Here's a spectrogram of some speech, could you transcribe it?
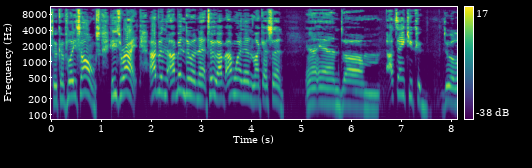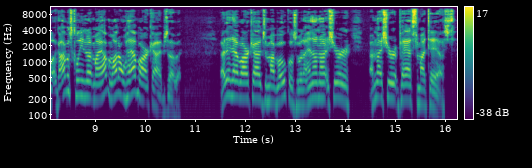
to complete songs. He's right. I've been I've been doing that too. I, I went in like I said, and, and um, I think you could do a lot. I was cleaning up my album. I don't have archives of it. I didn't have archives of my vocals, but and I'm not sure. I'm not sure it passed my test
